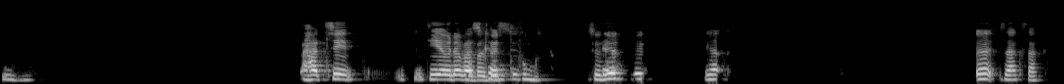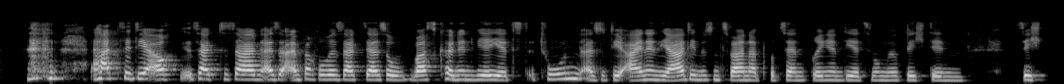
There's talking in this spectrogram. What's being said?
Mhm. Hat sie dir oder was Aber könnte. Das funktioniert. Ja. ja. Äh, sag, sag. Hat sie dir auch gesagt zu sagen, also einfach, wo wir sagt, ja, so, was können wir jetzt tun? Also die einen, ja, die müssen 200 Prozent bringen, die jetzt womöglich den, sich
